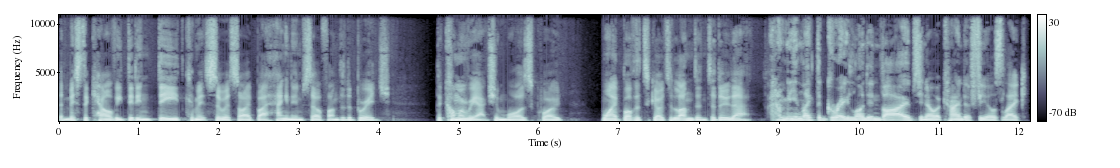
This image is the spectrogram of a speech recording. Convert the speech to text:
that Mr. Calvi did indeed commit suicide by hanging himself under the bridge. The common reaction was, quote, why bother to go to London to do that? I mean, like the grey London vibes, you know, it kind of feels like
